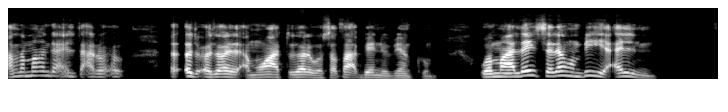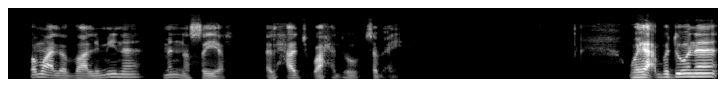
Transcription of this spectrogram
الله ما قال تعالوا ادعوا ذول الأموات وذول الوسطاء بيني وبينكم. وما ليس لهم به علم. وما للظالمين من نصير. الحج 71 ويعبدون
